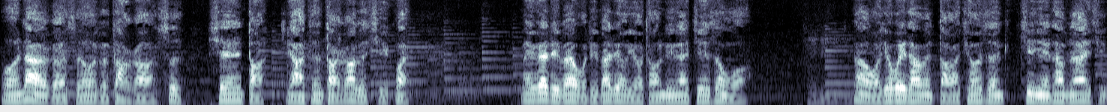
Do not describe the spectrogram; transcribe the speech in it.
我那个时候的祷告是先祷养成祷告的习惯，每个礼拜五、礼拜六有同龄来接送我。嗯。那我就为他们祷告求神纪念他们的爱心。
